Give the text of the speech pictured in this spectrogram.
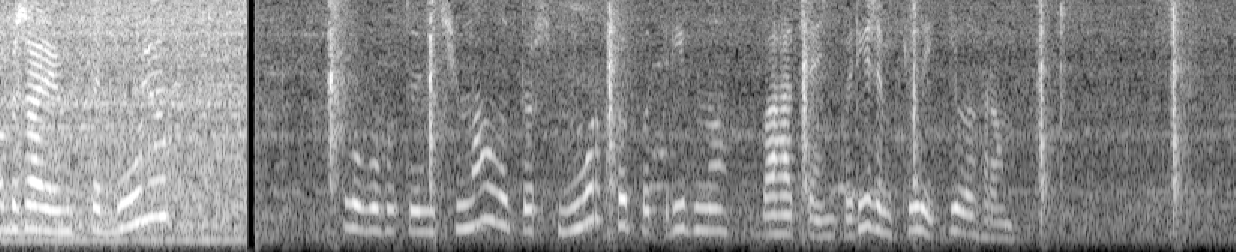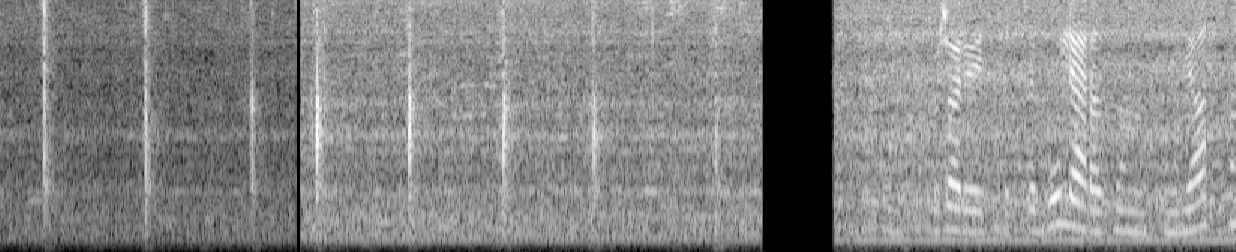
Обжарюємо цибулю. Плову готуємо чимало, тож моркви потрібно багатенько. Ріжемо цілий кілограм. Обжарюється цибуля разом з м'ясом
